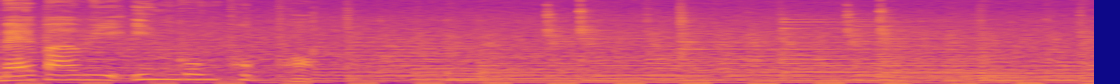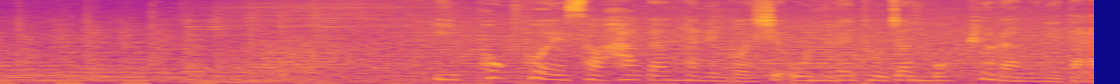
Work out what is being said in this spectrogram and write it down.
매바위 인공 폭포. 이 폭포에서 하강하는 것이 오늘의 도전 목표랍니다.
